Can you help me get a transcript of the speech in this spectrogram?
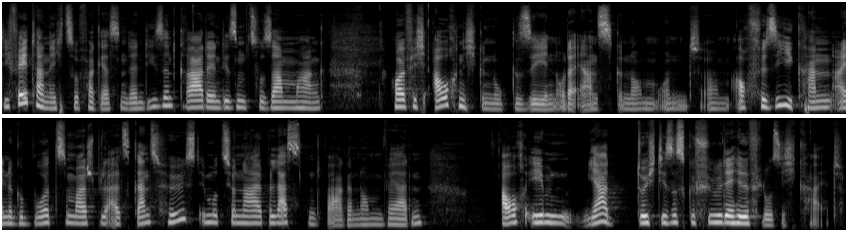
die Väter nicht zu vergessen, denn die sind gerade in diesem Zusammenhang häufig auch nicht genug gesehen oder ernst genommen. Und ähm, auch für sie kann eine Geburt zum Beispiel als ganz höchst emotional belastend wahrgenommen werden. Auch eben, ja, durch dieses Gefühl der Hilflosigkeit.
